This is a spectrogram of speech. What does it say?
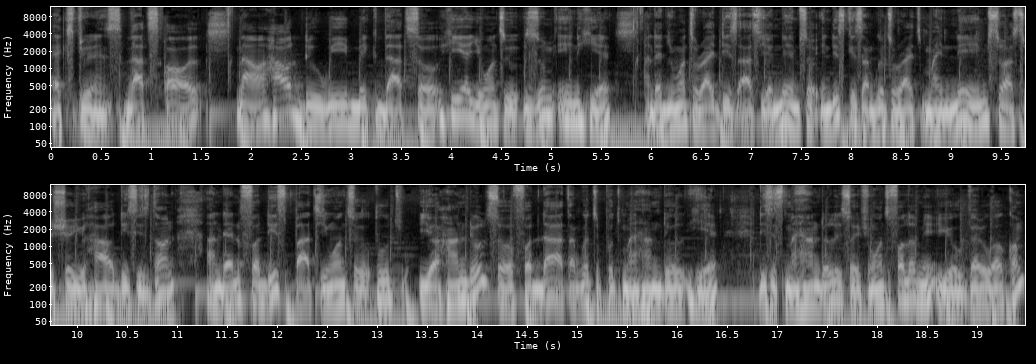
experience. That's all. Now how do we make that? So here you want to zoom in here and then you want to write this as your name. So in this case I'm going to write my name so as to show you how this is done. And then for this part you want to put your handle. So for that I'm going to put my handle here. This is my handle. So if you want to follow me you're very welcome.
